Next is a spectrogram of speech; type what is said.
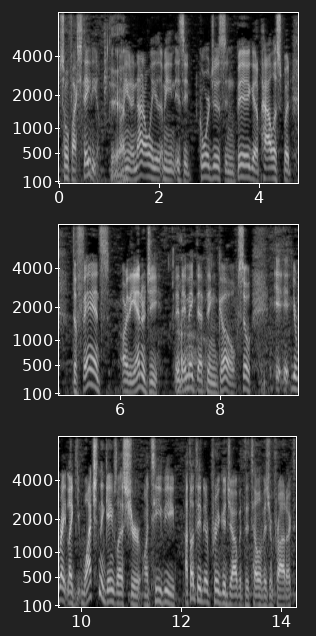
SoFi Stadium. Yeah. You know, not only I mean, is it gorgeous and big, a palace, but the fans are the energy. They, they make that thing go. So it, it, you're right. Like watching the games last year on TV, I thought they did a pretty good job with the television product.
